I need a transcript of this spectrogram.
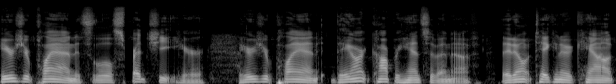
Here's your plan. It's a little spreadsheet here. Here's your plan. They aren't comprehensive enough. They don't take into account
